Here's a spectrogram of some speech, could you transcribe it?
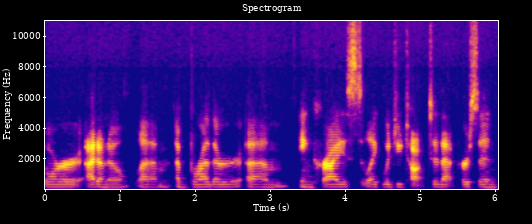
or I don't know, um, a brother um, in Christ, like would you talk to that person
